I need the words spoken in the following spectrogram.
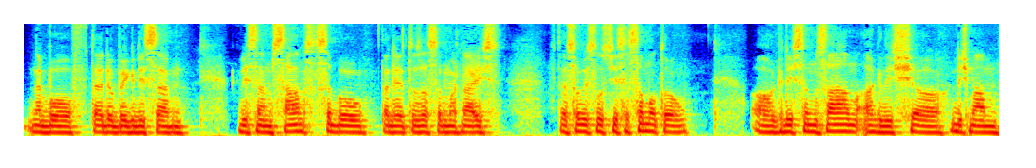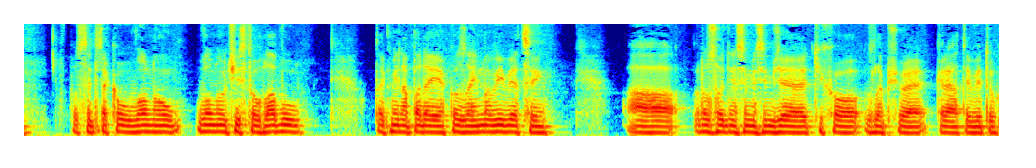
nebo v té době, kdy jsem, kdy jsem sám se sebou. Tady je to zase možná i v té souvislosti se samotou. Když jsem sám a když, když mám podstatě takovou volnou, volnou čistou hlavu, tak mi napadají jako zajímavé věci. A rozhodně si myslím, že ticho zlepšuje kreativitu,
